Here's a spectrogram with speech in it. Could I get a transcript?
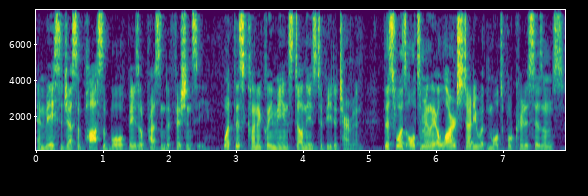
and may suggest a possible vasopressin deficiency. What this clinically means still needs to be determined. This was ultimately a large study with multiple criticisms.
